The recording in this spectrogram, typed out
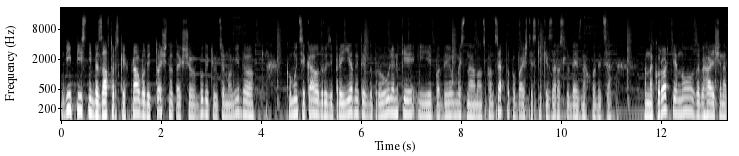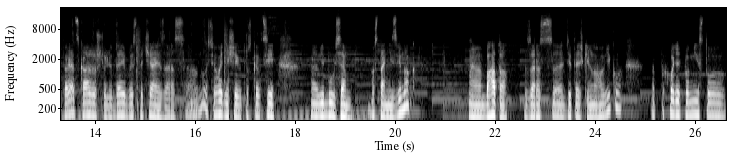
дві пісні без авторських прав будуть точно, так що будуть у цьому відео. Кому цікаво, друзі, приєднуйтесь до прогулянки і подивимось на анонс концерту. Побачите, скільки зараз людей знаходиться на курорті. Ну, забігаючи наперед, скажу, що людей вистачає зараз. Е, Ну, сьогодні ще й у Трускавці е, відбувся останній дзвінок. Е, Багато зараз е, дітей шкільного віку ходять по місту.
